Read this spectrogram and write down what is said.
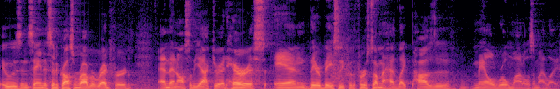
it was insane to sit across from Robert Redford and then also the actor Ed Harris. And they were basically, for the first time, I had like positive male role models in my life.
